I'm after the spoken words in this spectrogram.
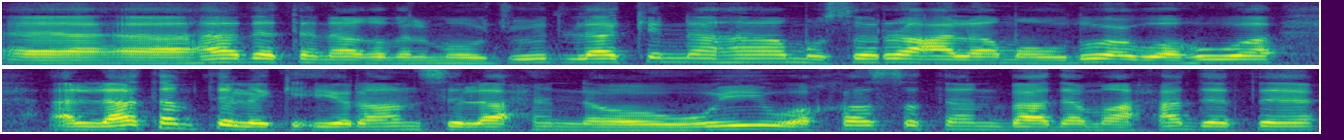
هذا التناقض الموجود لكنها مصرة على موضوع وهو أن لا تمتلك إيران سلاح نووي وخاصة بعد ما حدث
